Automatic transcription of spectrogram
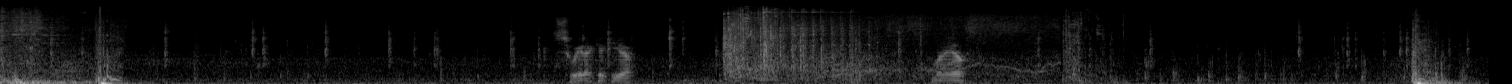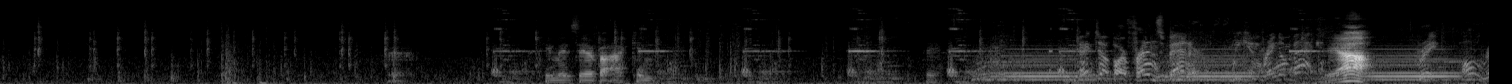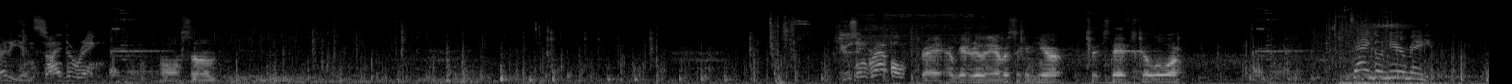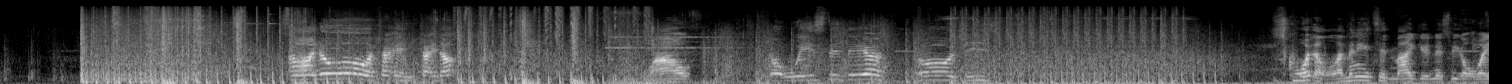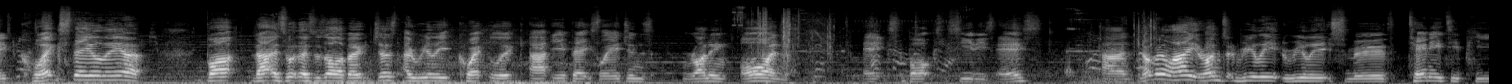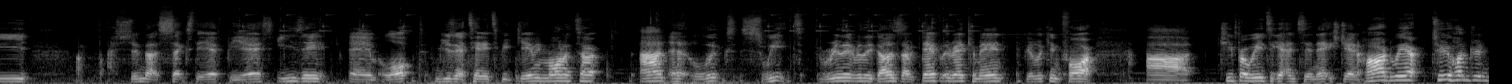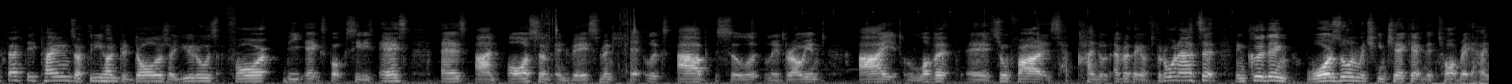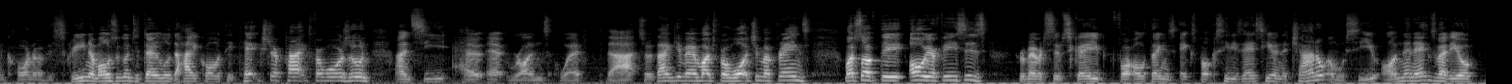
Sweet, I could hear. Someone else. Teammates there, but I can. Okay. Picked up our friend's banner. We can bring him back. Yeah. Great. Already inside the ring. Awesome. Using grapple. Right, I'm getting really nervous. I can hear footsteps galore. Tango near me. Oh no! I tried to tried up. Wow. Got wasted there. Oh jeez. Squad eliminated. My goodness, we got wiped quick style there. But that is what this was all about. Just a really quick look at Apex Legends running on Xbox Series S. And not gonna lie, it runs really, really smooth. 1080p. I assume that's 60 FPS, easy, um, locked. I'm using a 1080p gaming monitor, and it looks sweet. Really, really does. I would definitely recommend if you're looking for a cheaper way to get into the next gen hardware. £250 or $300 or euros for the Xbox Series S is an awesome investment. It looks absolutely brilliant. I love it. Uh, so far, it's handled everything I've thrown at it, including Warzone, which you can check out in the top right hand corner of the screen. I'm also going to download the high quality texture pack for Warzone and see how it runs with that. So, thank you very much for watching, my friends. Much love to all your faces. Remember to subscribe for all things Xbox Series S here on the channel, and we'll see you on the next video.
